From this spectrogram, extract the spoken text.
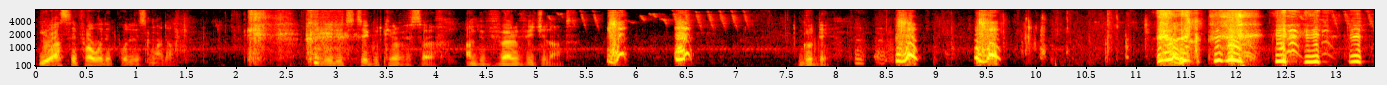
You are safer with the police, madam. I need you to take good care of yourself and be very vigilant. Good day.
